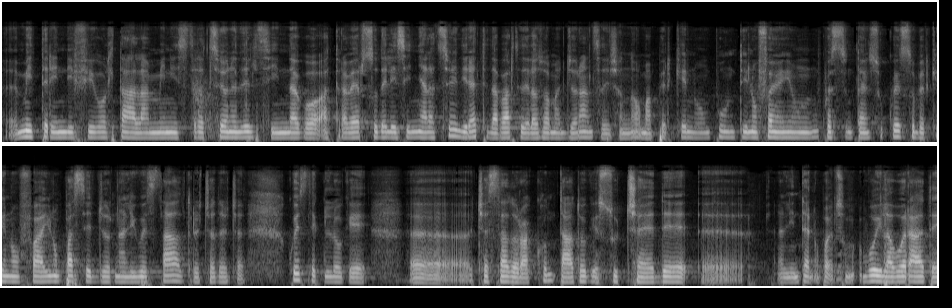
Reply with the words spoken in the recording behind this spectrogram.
eh, mettere in difficoltà l'amministrazione del sindaco attraverso delle segnalazioni dirette da parte della sua maggioranza dicendo no ma perché non punti, non fai un question time su questo, perché non fai, non passi ai giornali quest'altro, eccetera, eccetera. Questo è quello che eh, ci è stato raccontato che succede eh, all'interno, poi insomma voi lavorate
